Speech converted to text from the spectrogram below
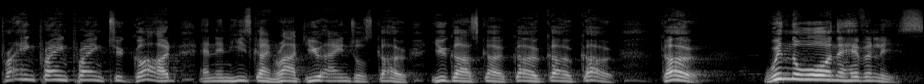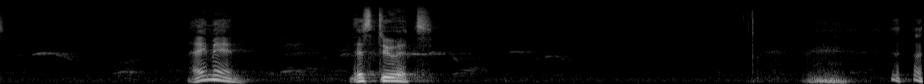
praying, praying, praying to God. And then He's going, right, you angels, go. You guys, go, go, go, go, go. Win the war in the heavenlies. Amen. Let's do it.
